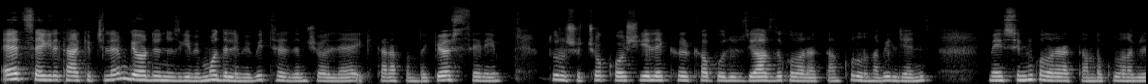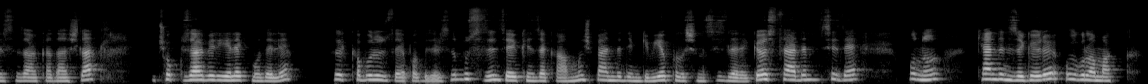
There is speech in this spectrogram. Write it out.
Evet sevgili takipçilerim gördüğünüz gibi modelimi bitirdim. Şöyle iki tarafını da göstereyim. Duruşu çok hoş. Yelek, hırka, bluz, yazlık olaraktan kullanabileceğiniz mevsimlik olaraktan da kullanabilirsiniz arkadaşlar. Çok güzel bir yelek modeli. Hırka bluz da yapabilirsiniz. Bu sizin zevkinize kalmış. Ben dediğim gibi yapılışını sizlere gösterdim. Size bunu kendinize göre uygulamak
